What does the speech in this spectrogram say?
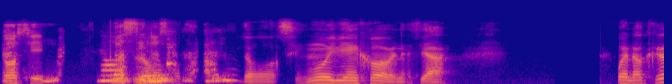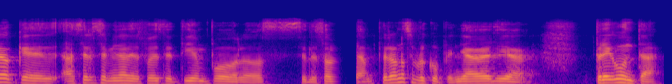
Lo- losi. lo- sí, Muy bien, jóvenes, ya. Bueno, creo que hacer seminarios después de tiempo los, se les olvidan, pero no se preocupen, ya a ver, ya. Pregunta,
